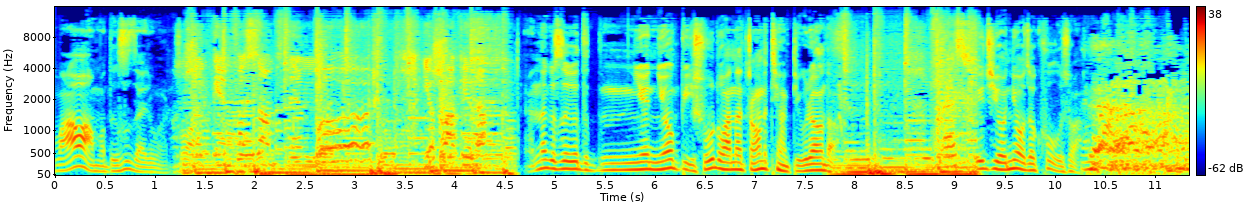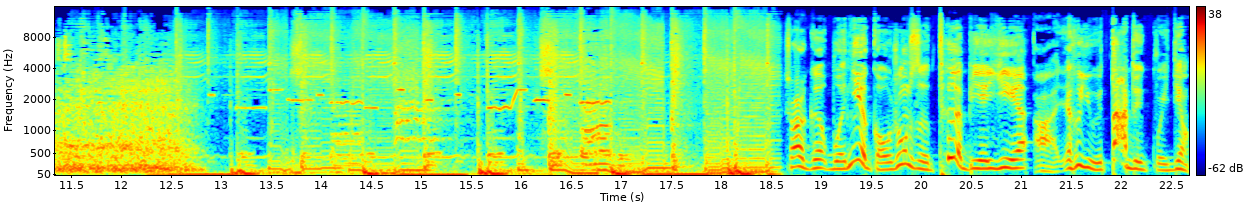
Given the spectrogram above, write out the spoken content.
娃娃嘛都是在这玩的是吧？那个时候的你你要比输的话那真的挺丢人的尤其要尿着裤子是吧？说二哥，我念高中的时候特别严啊，然后有一大堆规定，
